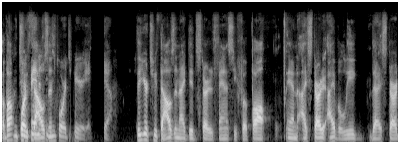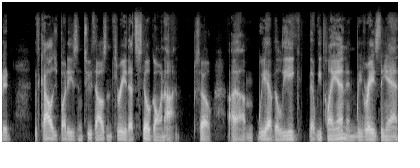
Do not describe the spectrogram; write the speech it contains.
About in two thousand sports period. Yeah, the year two thousand, I did started fantasy football, and I started. I have a league that I started with college buddies in 2003 that's still going on. So um, we have the league that we play in, and we've raised the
